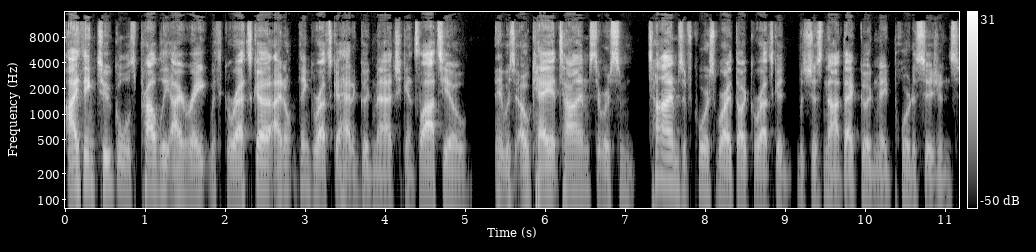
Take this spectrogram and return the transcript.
I think Tuchel was probably irate with Goretzka. I don't think Goretzka had a good match against Lazio it was okay at times. There were some times, of course, where I thought Goretzka was just not that good, made poor decisions,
